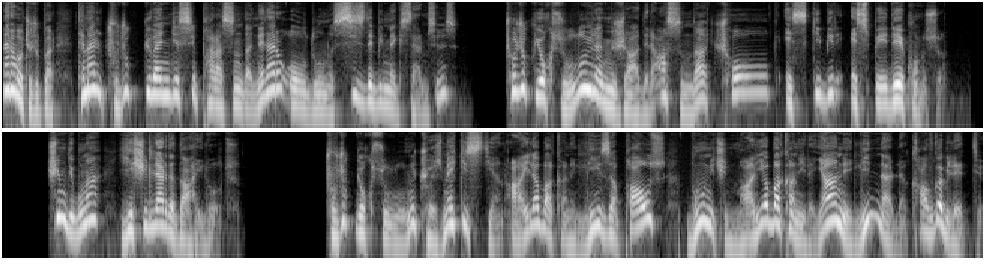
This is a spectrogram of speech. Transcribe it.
Merhaba çocuklar. Temel çocuk güvencesi parasında neler olduğunu siz de bilmek ister misiniz? Çocuk yoksulluğuyla mücadele aslında çok eski bir SPD konusu. Şimdi buna yeşiller de dahil oldu. Çocuk yoksulluğunu çözmek isteyen Aile Bakanı Lisa Paus bunun için Maliye Bakanı ile yani Linler'le kavga bile etti.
